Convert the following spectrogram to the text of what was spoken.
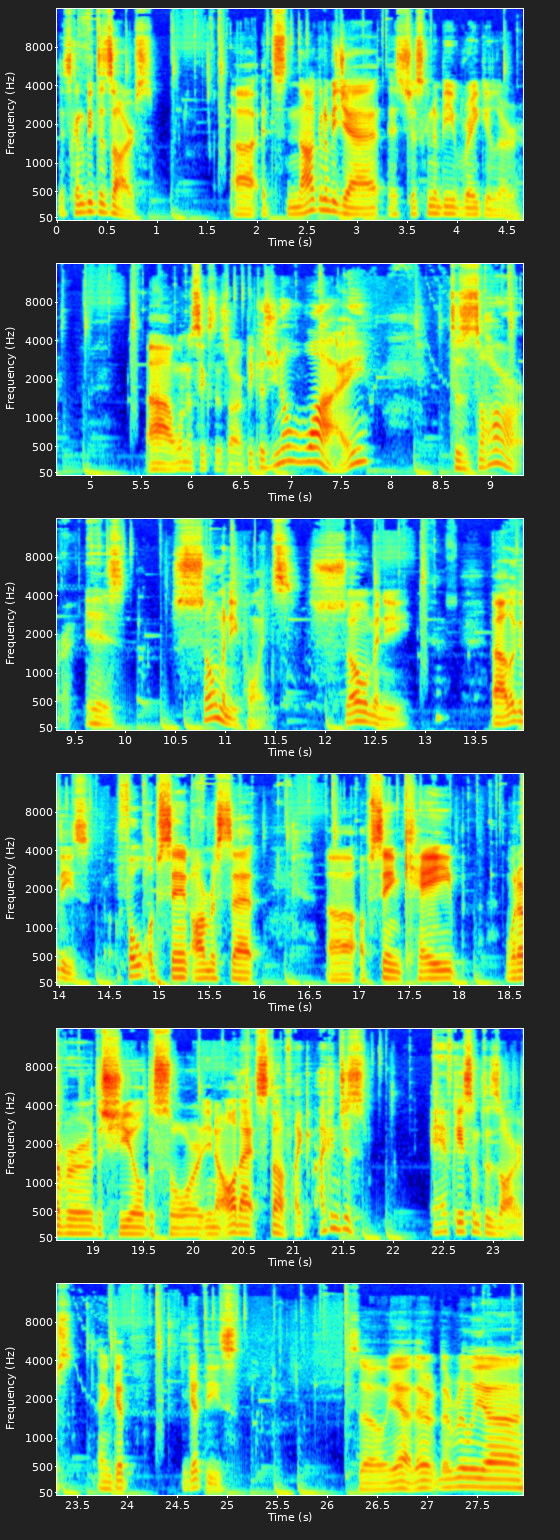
It's going to be the TzHaars. Uh, it's not gonna be Jad. It's just gonna be regular. Ah, 106 TzHaar. Because you know why? TzHaar is so many points. So many. Uh, look at these. Full Obsidian armor set. Uh, Obsidian cape. Whatever, the shield, the sword. You know, all that stuff. Like, I can just AFK some TzHaars and get get these. So, yeah, they're, they're really, uh...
